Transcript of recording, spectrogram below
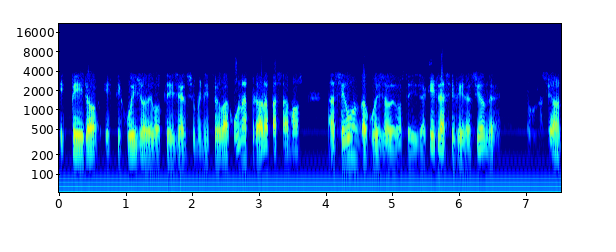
espero, este cuello de botella del suministro de vacunas, pero ahora pasamos al segundo cuello de botella, que es la aceleración de la vacunación.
